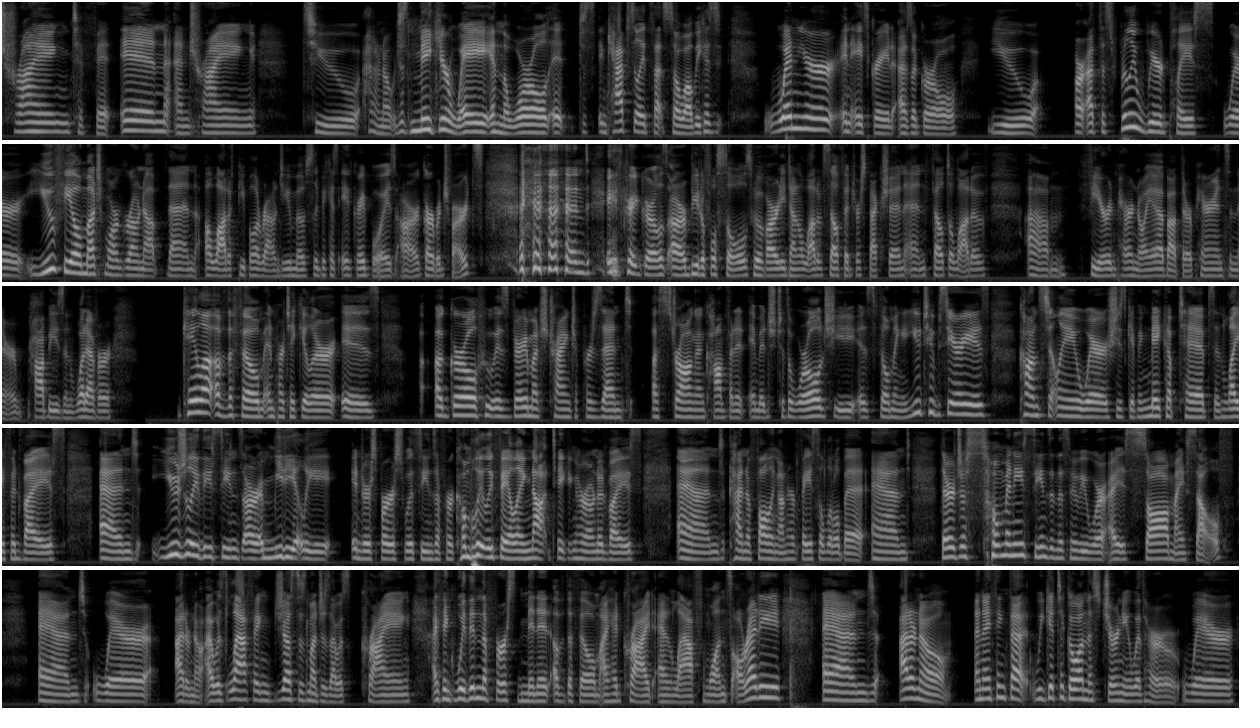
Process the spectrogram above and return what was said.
trying to fit in and trying to i don't know just make your way in the world. It just encapsulates that so well because when you're in eighth grade as a girl you are at this really weird place where you feel much more grown up than a lot of people around you, mostly because eighth grade boys are garbage farts. And eighth grade girls are beautiful souls who have already done a lot of self introspection and felt a lot of um, fear and paranoia about their appearance and their hobbies and whatever. Kayla of the film in particular is a girl who is very much trying to present a strong and confident image to the world. She is filming a YouTube series constantly where she's giving makeup tips and life advice. And usually these scenes are immediately interspersed with scenes of her completely failing, not taking her own advice, and kind of falling on her face a little bit. And there are just so many scenes in this movie where I saw myself and where I don't know, I was laughing just as much as I was crying. I think within the first minute of the film, I had cried and laughed once already. And I don't know. And I think that we get to go on this journey with her where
